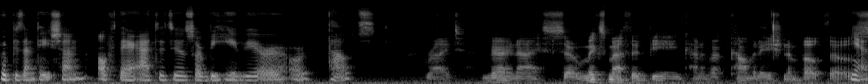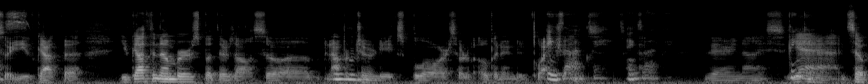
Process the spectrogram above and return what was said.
representation of their attitudes or behavior or thoughts. Right. Very nice. So mixed method being kind of a combination of both those. Yes. So you've got the you've got the numbers, but there's also a, an Mhm. opportunity to explore sort of open ended questions. Exactly. Exactly. Very nice. Thank yeah. And so,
